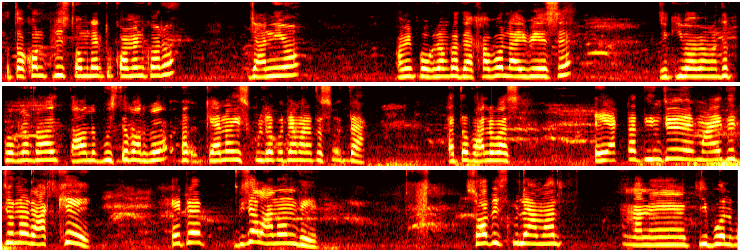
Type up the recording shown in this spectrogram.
তো তখন প্লিজ তোমরা একটু কমেন্ট করো, জানিও। আমি প্রোগ্রামটা দেখাবো লাইভে এসে, যে কীভাবে আমাদের প্রোগ্রামটা হয়, তাহলে বুঝতে পারবে। কেন স্কুলটার প্রতি আমার এত শ্রদ্ধা, এত ভালোবাসা? এই একটা দিন যে মায়েদের জন্য রাখে, এটা বিশাল আনন্দের। সব স্কুলে আমার মানে কি বলব,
